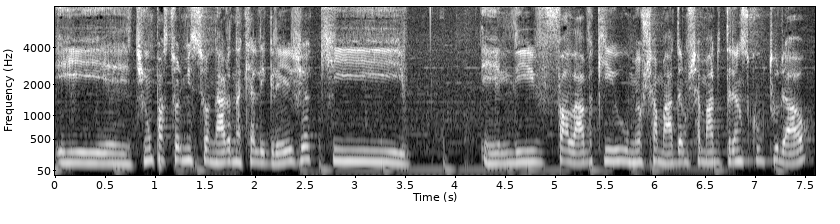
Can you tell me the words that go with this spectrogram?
E tinha um pastor missionário naquela igreja que ele falava que o meu chamado era um chamado transcultural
